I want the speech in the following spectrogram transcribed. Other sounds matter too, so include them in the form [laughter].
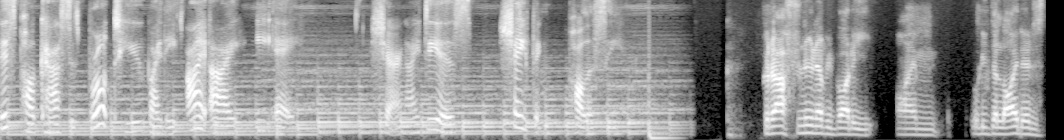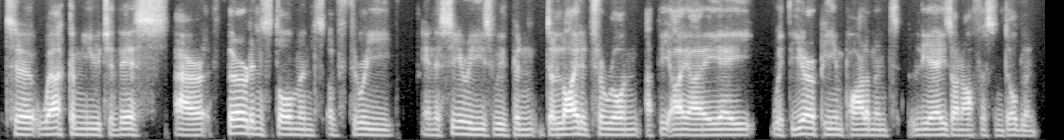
This podcast is brought to you by the IIEA, sharing ideas, shaping policy. Good afternoon, everybody. I'm really delighted to welcome you to this, our third installment of three in a series we've been delighted to run at the IIEA with the European Parliament Liaison Office in Dublin.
